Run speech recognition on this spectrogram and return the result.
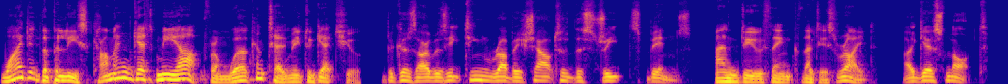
Why did the police come and get me up from work and tell me to get you? Because I was eating rubbish out of the street's bins. And do you think that is right? I guess not.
